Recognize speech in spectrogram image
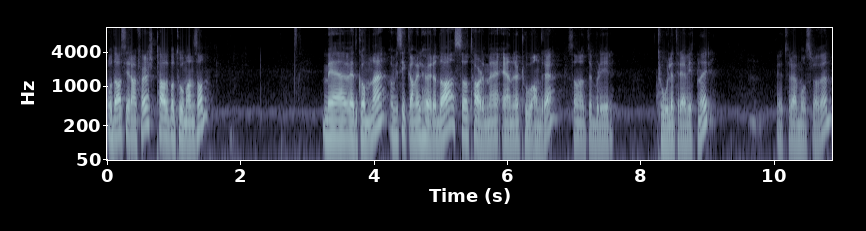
Og da sier han først ta det på tomannshånd med vedkommende. Og hvis ikke han vil høre da, så tar du med en eller to andre, sånn at det blir to eller tre vitner ut fra Moseloven.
